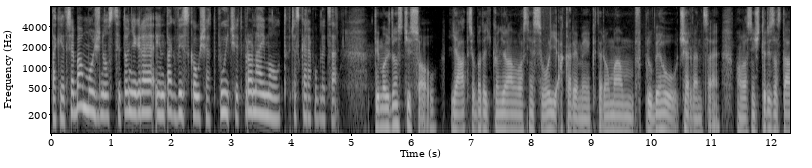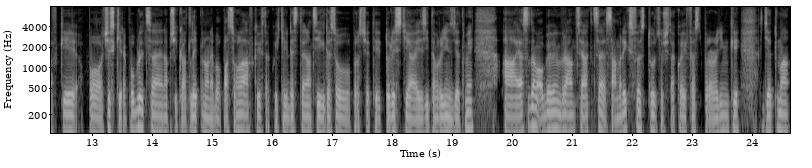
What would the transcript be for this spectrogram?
tak je třeba možnost si to někde jen tak vyzkoušet, půjčit, pronajmout v České republice? Ty možnosti jsou. Já třeba teď dělám vlastně svoji akademii, kterou mám v průběhu července. Mám vlastně čtyři zastávky po České republice, například Lipno nebo Pasohlávky v takových těch destinacích, kde jsou prostě ty turisti a jezdí tam rodin s dětmi. A já se tam objevím v rámci akce Samerix Festu, což je takový fest pro rodinky s dětma.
